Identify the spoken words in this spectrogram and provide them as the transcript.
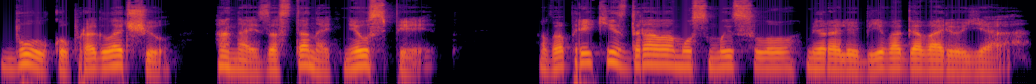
Булку проглочу, она и застонать не успеет. Вопреки здравому смыслу, миролюбиво говорю я.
